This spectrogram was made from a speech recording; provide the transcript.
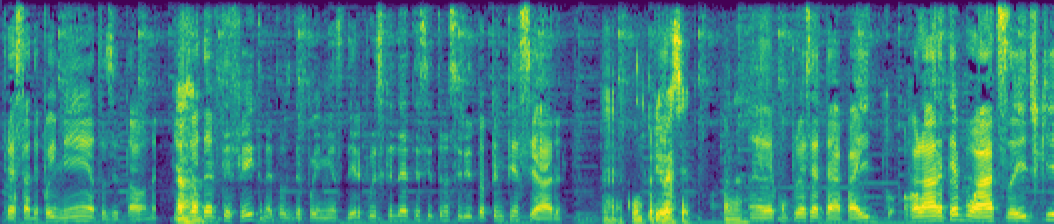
prestar depoimentos e tal, né? Ele uhum. já deve ter feito, né? Todos os depoimentos dele, por isso que ele deve ter sido transferido para penitenciária. É, cumpriu essa etapa, né? É, cumpriu essa etapa. Aí rolaram até boatos aí de que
